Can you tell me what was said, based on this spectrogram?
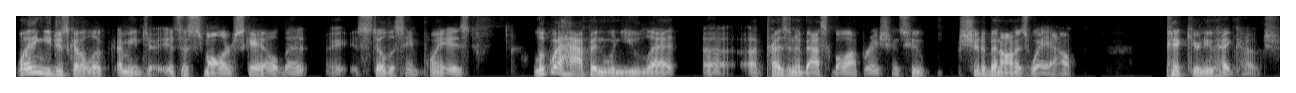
Well, I think you just got to look. I mean, it's a smaller scale, but still the same point. Is look what happened when you let uh, a president of basketball operations who should have been on his way out. Pick your new head coach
